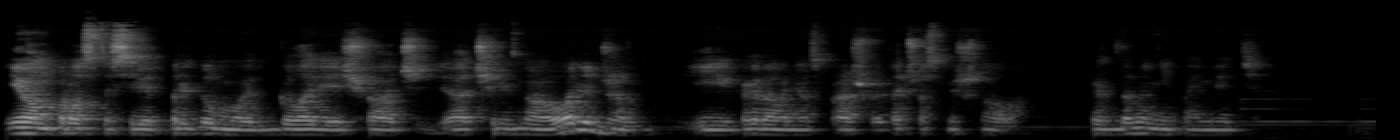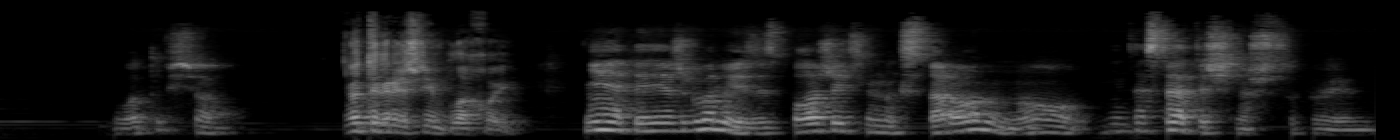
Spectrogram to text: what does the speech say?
И он просто себе придумывает в голове еще оч- очередной Origin, и когда у него спрашивают, а что смешного? когда вы не поймете. Вот и все. Ну, ты говоришь, фильм плохой. Нет, я же говорю, из положительных сторон, но недостаточно, чтобы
